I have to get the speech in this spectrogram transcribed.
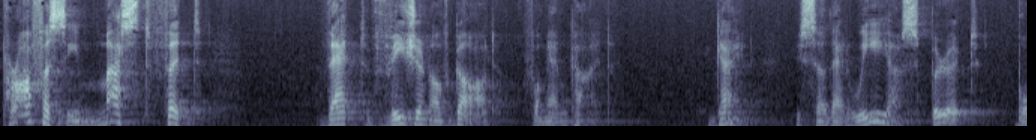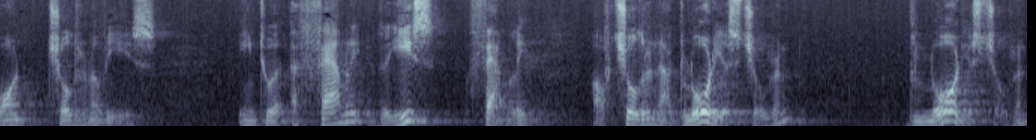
prophecy must fit that vision of God for mankind. Again, so that we are spirit born children of His into a, family, the His family of children, our glorious children, glorious children,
